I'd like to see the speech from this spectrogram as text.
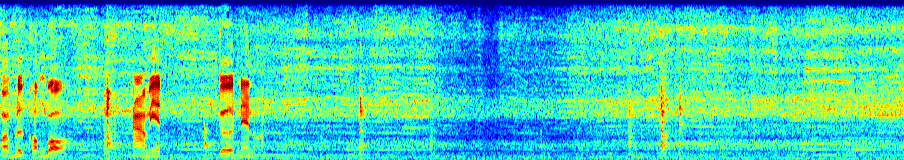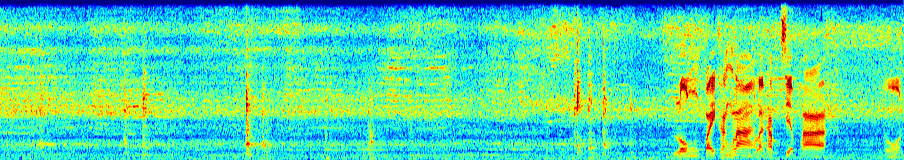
ความลึกของบ่อ 5 เมตร เกินแน่นอน ลงไปข้างล่างแล้วครับ เสียบพาโน่น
